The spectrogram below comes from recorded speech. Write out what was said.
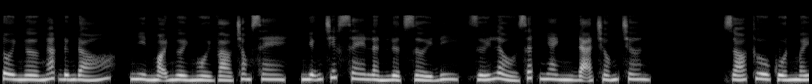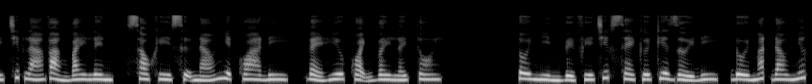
Tôi ngơ ngác đứng đó, nhìn mọi người ngồi vào trong xe, những chiếc xe lần lượt rời đi, dưới lầu rất nhanh đã trống trơn. Gió thu cuốn mấy chiếc lá vàng bay lên, sau khi sự náo nhiệt qua đi, vẻ hiu quạnh vây lấy tôi. Tôi nhìn về phía chiếc xe cưới kia rời đi, đôi mắt đau nhức.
